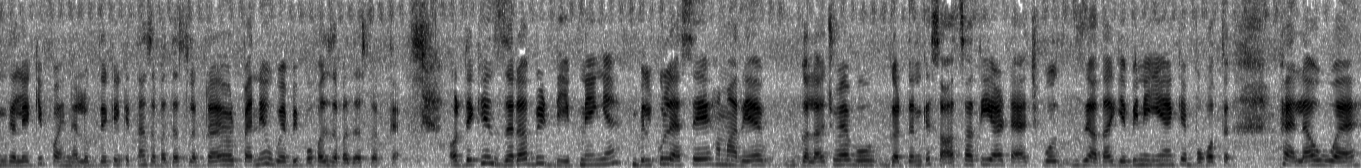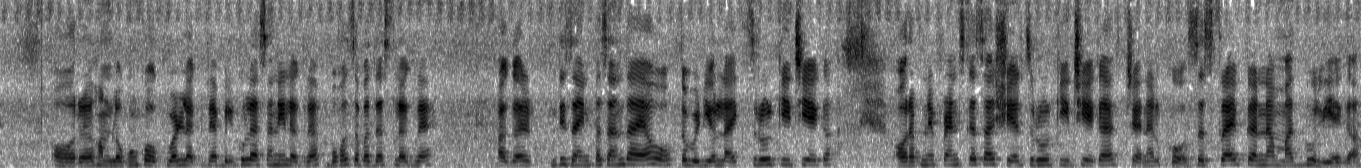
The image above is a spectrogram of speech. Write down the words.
गले की फाइनल लुक देखें कितना ज़बरदस्त लग रहा है और पहने हुए भी बहुत ज़बरदस्त लगता है। और देखें ज़रा भी डीप नहीं है, बिल्कुल ऐसे हमारे गला जो है वो गर्दन के साथ साथ है अटैच वो ज़्यादा ये भी नहीं है कि बहुत फैला हुआ है और हम लोगों को ऑकवर्ड लग रहा है। बिल्कुल ऐसा नहीं लग रहा, बहुत ज़बरदस्त लग रहा है। अगर डिज़ाइन पसंद आया हो तो वीडियो लाइक ज़रूर कीजिएगा और अपने फ्रेंड्स के साथ शेयर ज़रूर कीजिएगा। चैनल को सब्सक्राइब करना मत भूलिएगा।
